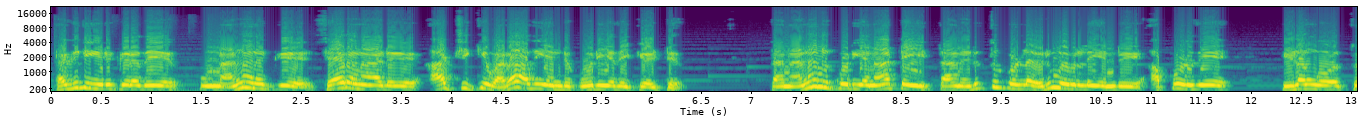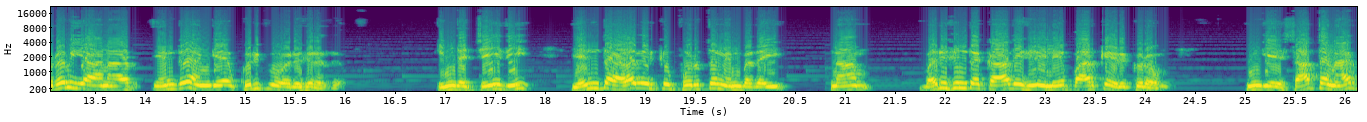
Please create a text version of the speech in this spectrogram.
தகுதி இருக்கிறது உன் அண்ணனுக்கு சேர நாடு ஆட்சிக்கு வராது என்று கூறியதை கேட்டு தன் அண்ணனுக்குரிய நாட்டை தான் எடுத்துக்கொள்ள விரும்பவில்லை என்று அப்பொழுதே இளங்கோ துறவியானார் என்று அங்கே குறிப்பு வருகிறது. இந்த செய்தி எந்த அளவிற்கு பொருத்தம் என்பதை நாம் வருகின்ற காதைகளிலே பார்க்க இருக்கிறோம். இங்கே சாத்தனார்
